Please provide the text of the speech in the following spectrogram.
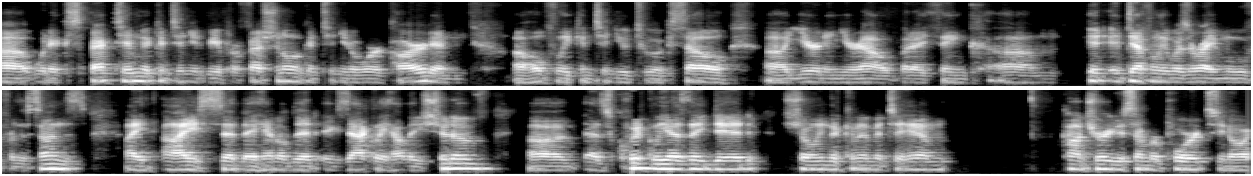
uh, would expect him to continue to be a professional and continue to work hard and uh, hopefully continue to excel uh, year in and year out. But I think um, it, it, definitely was the right move for the Suns. I, I said they handled it exactly how they should have, uh, as quickly as they did, showing the commitment to him contrary to some reports, you know,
